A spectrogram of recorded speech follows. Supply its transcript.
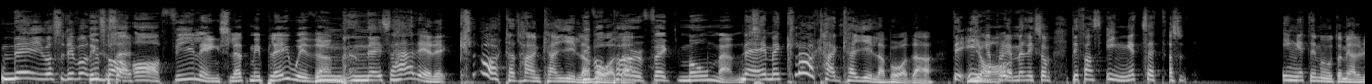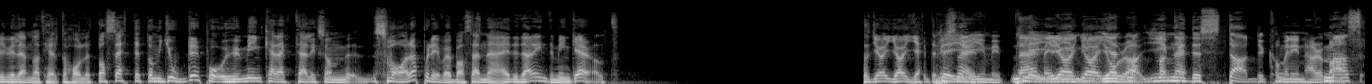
Nej, alltså det var Du liksom bara, så här, ah feelings, let me play with them. mm, Nej, så här är det. Klart att han kan gilla det var båda. perfect moment. Nej, men klart han kan gilla båda. Det är inga Ja. problem, men liksom, det fanns inget sätt, alltså, inget emot om jag hade blivit lämnat helt och hållet. Bara sättet de gjorde det på och hur min karaktär liksom svarar på det var ju bara såhär, nej det där är inte min Geralt. Så jag, jag är Player jättemissnöjd. Jimmy, player nej, men jag, Jimmy. jag, jag, ma- Jimmy nej. the stud kommer in här och bara, Man, alltså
